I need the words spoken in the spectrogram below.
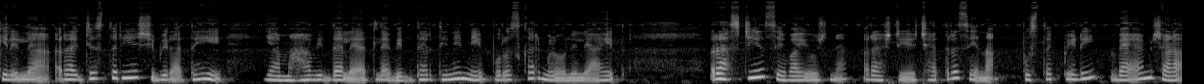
केलेल्या राज्यस्तरीय शिबिरातही या महाविद्यालयातल्या विद्यार्थिनींनी पुरस्कार मिळवलेले आहेत. राष्ट्रीय सेवा योजना राष्ट्रीय छात्रसेना पुस्तकपेढी व्यायामशाळा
